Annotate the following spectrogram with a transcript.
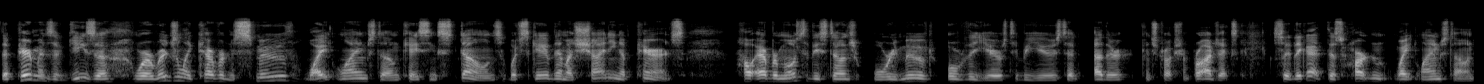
the pyramids of Giza were originally covered in smooth white limestone casing stones, which gave them a shining appearance However, most of these stones were removed over the years to be used in other construction projects. So they got this hardened white limestone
